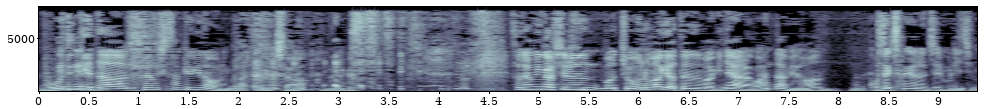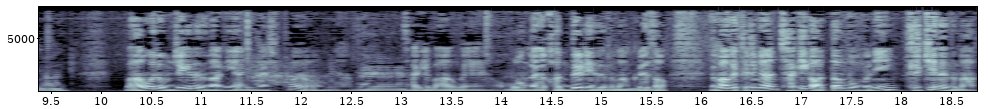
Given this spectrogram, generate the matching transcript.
모든 게 다 소영 씨 성격이 나오는 것 같아요, 그렇죠? 서정민 갑 씨는 뭐 좋은 음악이 어떤 음악이냐라고 한다면 뭐 고색 창연한 질문이지만 마음을 움직이는 음악이 아닌가 싶어요. 그냥 네. 자기 마음에 뭔가를 건드리는 음악. 음. 그래서 음악을 들으면 자기가 어떤 부분이 들키는 음악.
